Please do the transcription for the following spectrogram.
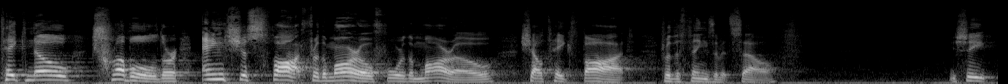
Take no troubled or anxious thought for the morrow, for the morrow shall take thought for the things of itself. You see,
